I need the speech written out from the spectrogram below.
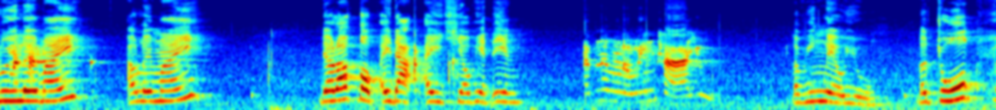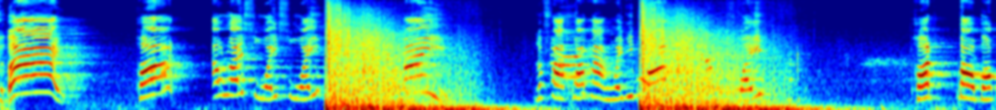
ลุยเลยไหม เอาเลยไหม เดี๋ยวเราตบไอ้ดะไอ้เคียวเพชรเอง แป๊บนึงเราวิ่งช้าอยู่ เราวิ่งเร็วอยู่ เราจุกเอ้ยพอดเอาเลยสวยสวยไม่เราฝากความหวังไว้ที่พอดสวยพอดต่อบล็อก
